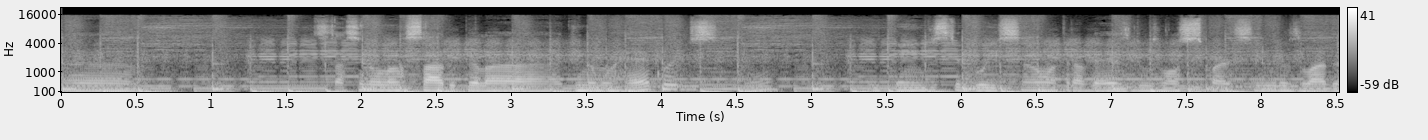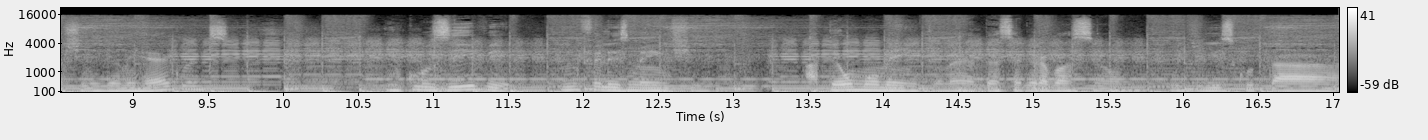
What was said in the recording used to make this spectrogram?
Uh, está sendo lançado pela Dynamo Records né? e tem distribuição através dos nossos parceiros lá da Shinigami Records. Inclusive, infelizmente, até o momento né, dessa gravação, o disco tá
